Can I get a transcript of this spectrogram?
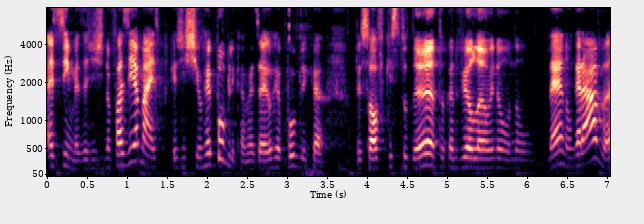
é sim, mas a gente não fazia mais, porque a gente tinha o República, mas aí o República, o pessoal fica estudando, tocando violão e não, não, né, não grava.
